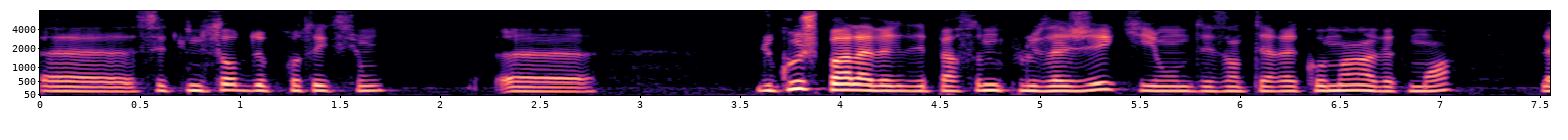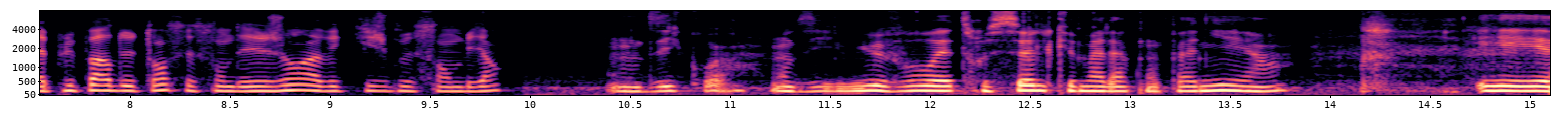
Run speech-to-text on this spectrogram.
Euh, c'est une sorte de protection. du coup, je parle avec des personnes plus âgées qui ont des intérêts communs avec moi. La plupart du temps, ce sont des gens avec qui je me sens bien. On dit quoi? On dit mieux vaut être seul que mal accompagné. Hein Et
